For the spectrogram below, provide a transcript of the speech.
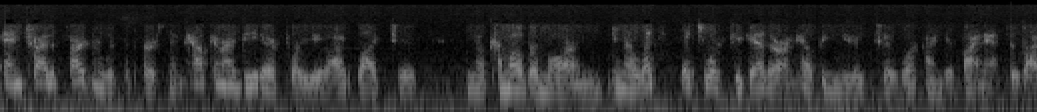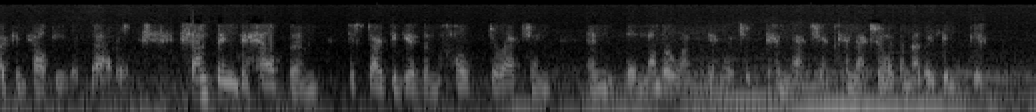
and try to partner with the person. How can I be there for you? I'd like to you know, come over more and, you know, let's let's work together on helping you to work on your finances. I can help you with that. Or something to help them to start to give them hope, direction, and the number one thing, which is connection, connection with another human being.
